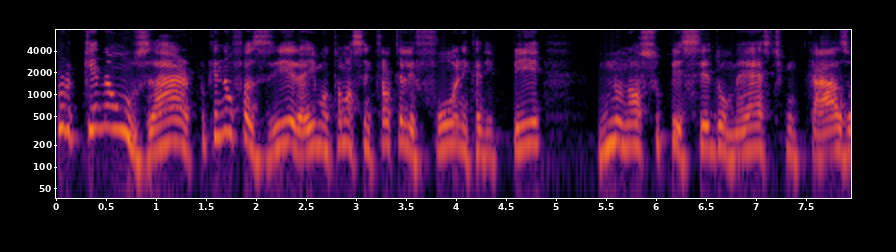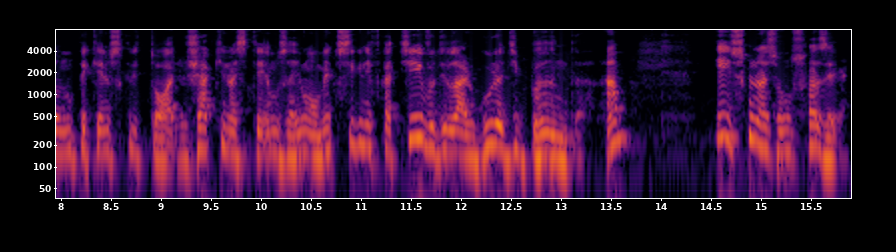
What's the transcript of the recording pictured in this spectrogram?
Por que não usar, por que não fazer aí, montar uma central telefônica de IP no nosso PC doméstico, em casa ou num pequeno escritório, já que nós temos aí um aumento significativo de largura de banda. Né? É isso que nós vamos fazer.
